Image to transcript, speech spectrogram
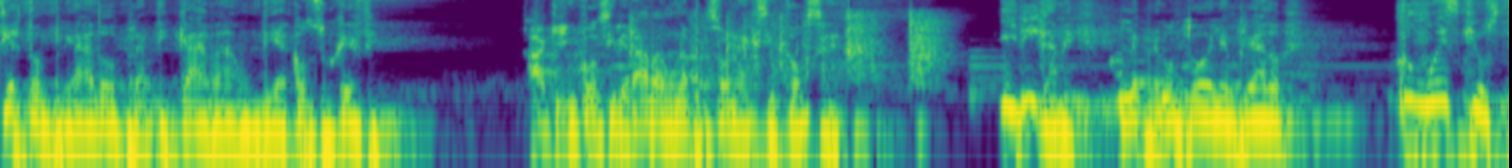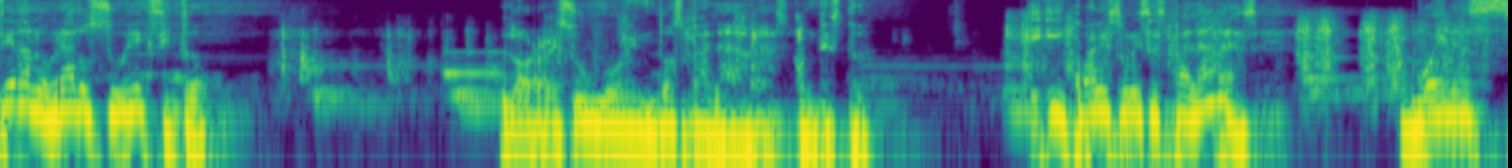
Cierto empleado platicaba un día con su jefe, a quien consideraba una persona exitosa. Y dígame, le preguntó el empleado, ¿cómo es que usted ha logrado su éxito? Lo resumo en dos palabras, contestó. ¿Y, cuáles son esas palabras? Buenas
